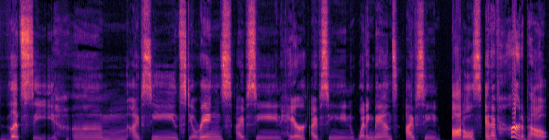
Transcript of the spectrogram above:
Let's see. Um, I've seen steel rings, I've seen hair, I've seen wedding bands, I've seen bottles, and I've heard about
